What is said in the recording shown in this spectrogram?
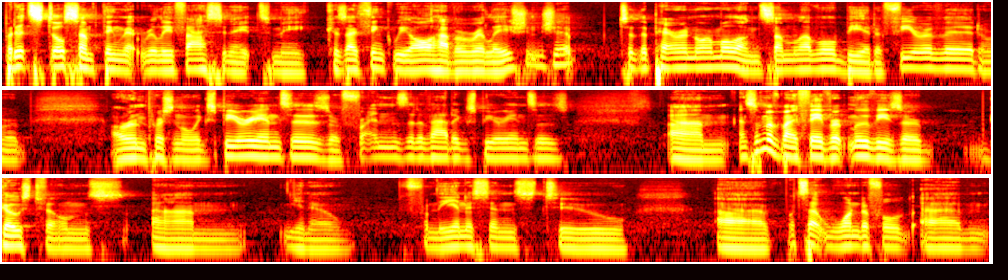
but it's still something that really fascinates me because I think we all have a relationship to the paranormal on some level, be it a fear of it or our own personal experiences or friends that have had experiences. Um, and some of my favorite movies are ghost films, um, you know, from The Innocents to uh, what's that wonderful um,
